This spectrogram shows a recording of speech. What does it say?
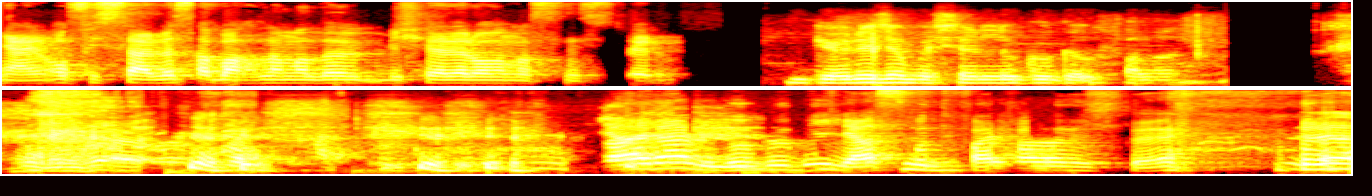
Yani ofislerde sabahlamalı bir şeyler olmasını istiyorum. Görece başarılı Google falan. Hayır abi Google değil ya Spotify falan işte. Ya,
